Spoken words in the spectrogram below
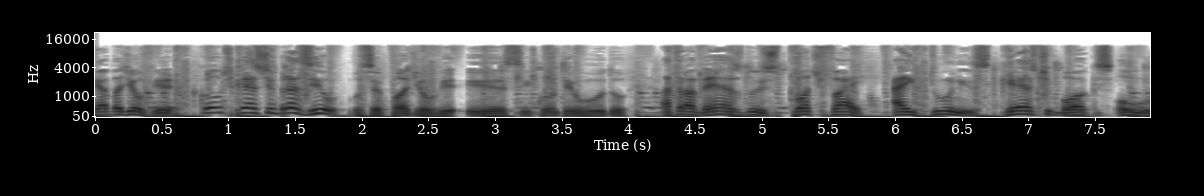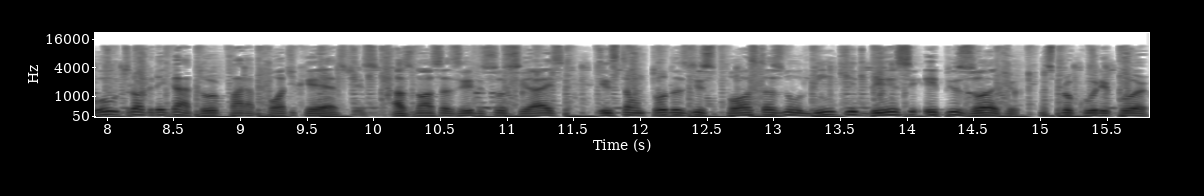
Acaba de ouvir Coachcast Brasil. Você pode ouvir esse conteúdo através do Spotify, iTunes, Castbox ou outro agregador para podcasts. As nossas redes sociais estão todas dispostas no link desse episódio. Nos procure por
